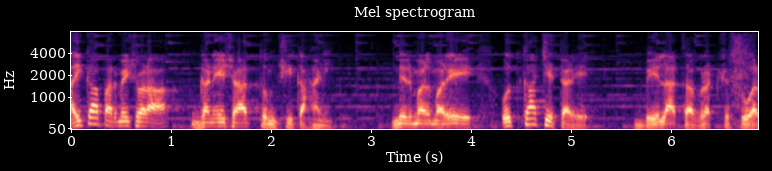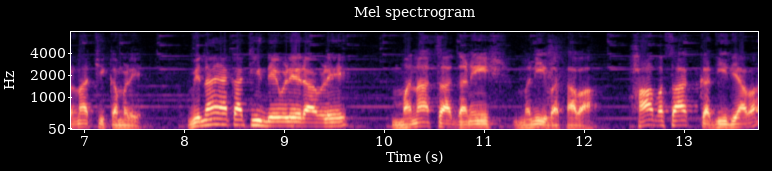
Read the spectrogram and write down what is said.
ऐका परमेश्वरा गणेशात तुमची कहाणी. निर्मळमळे उत्काचे तळे बेलाचा वृक्ष सुवर्णाची कमळे विनायकाची देवळे रावळे मनाचा गणेश मनी वसावा. हा वसा कधी द्यावा?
